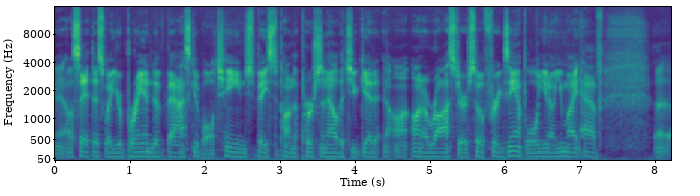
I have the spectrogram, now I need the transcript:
and I'll say it this way, your brand of basketball changed based upon the personnel that you get on, a roster. So, for example, you know, you might have a,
